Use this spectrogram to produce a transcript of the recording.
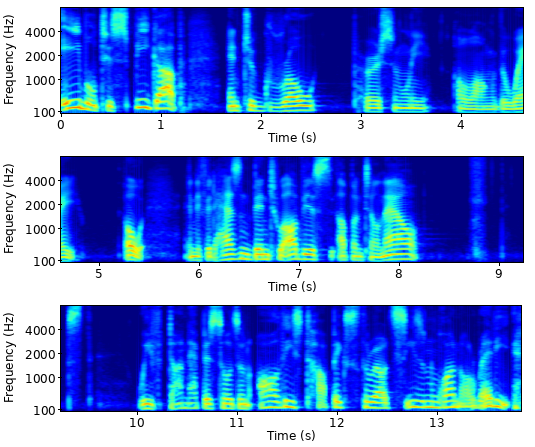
able to speak up, and to grow personally along the way. Oh, and if it hasn't been too obvious up until now, psst, we've done episodes on all these topics throughout season one already.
